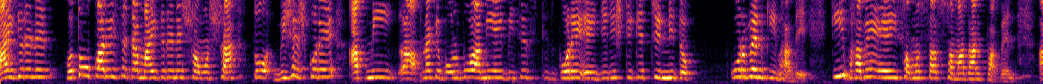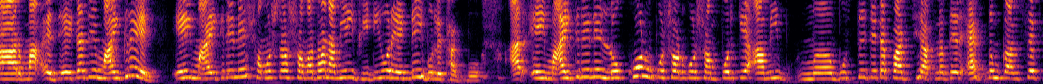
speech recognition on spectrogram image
মাইগ্রেনের হতেও পারে সেটা মাইগ্রেনের সমস্যা। তো বিশেষ করে আপনি, আপনাকে বলব আমি এই বিশেষ করে এই জিনিসটিকে চিহ্নিত করবেন কীভাবে? কীভাবে এই সমস্যার সমাধান পাবেন? আর এটা যে মাইগ্রেন এই মাইগ্রেনের সমস্যার সমাধান আমি এই ভিডিওর এন্ডেই বলে থাকব। আর এই মাইগ্রেনের লক্ষণ উপসর্গ সম্পর্কে আমি বুঝতে যেটা পারছি, আপনাদের একদম কনসেপ্ট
